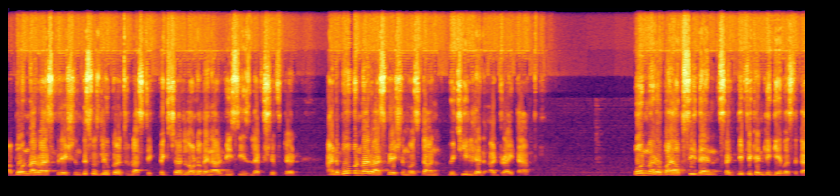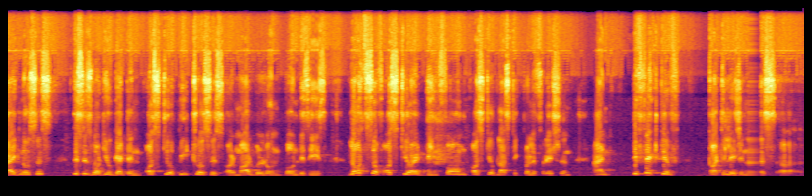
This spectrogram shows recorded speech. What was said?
a bone marrow aspiration. This was leukoerythroblastic picture, a lot of NRBCs left shifted, and a bone marrow aspiration was done, which yielded a dry tap. Bone marrow biopsy then significantly gave us the diagnosis. This is what you get in osteopetrosis or marble bone disease. Lots of osteoid being formed, osteoblastic proliferation, and defective cartilaginous uh,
